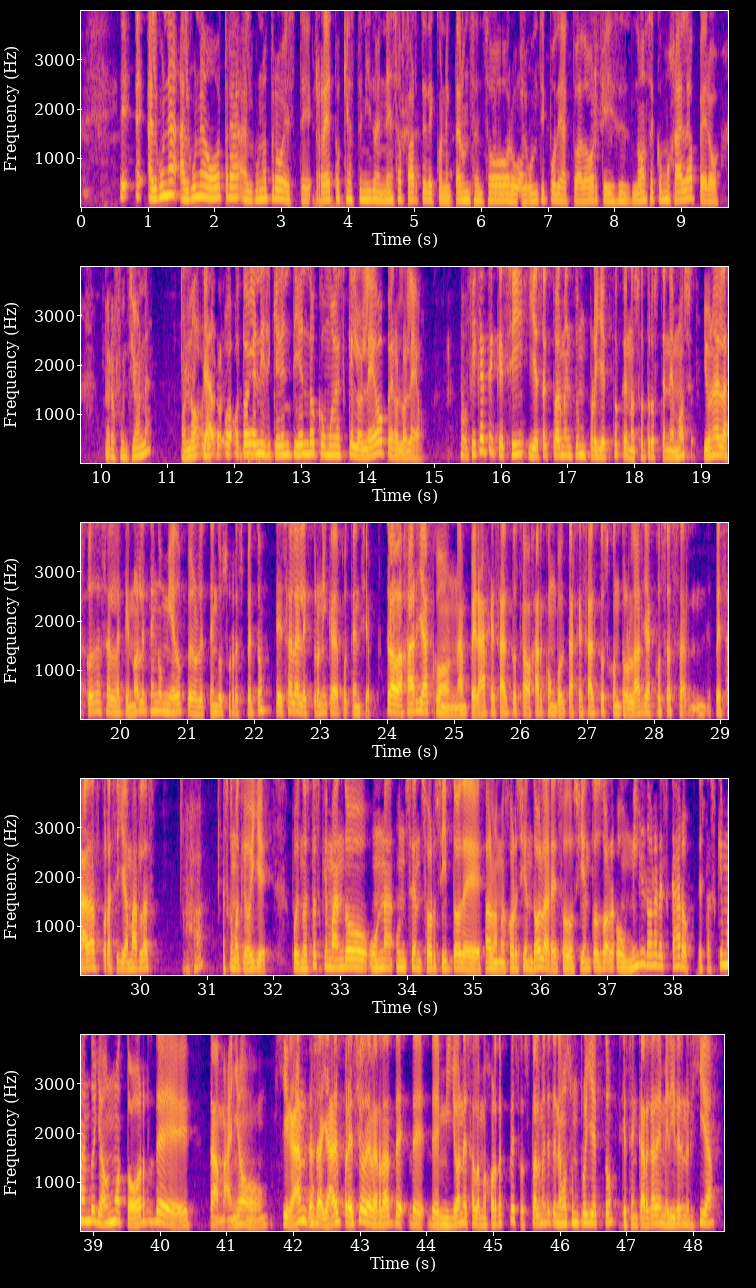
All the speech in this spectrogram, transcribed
Eh, eh, ¿Alguna, ¿Alguna otra, algún otro este, reto que has tenido en esa parte de conectar un sensor o algún tipo de actuador que dices, no sé cómo jala, pero, pero funciona? O no, o, todavía ni siquiera entiendo cómo es que lo leo, pero lo leo. Fíjate que sí, y es actualmente un proyecto que nosotros tenemos y una de las cosas a la que no le tengo miedo, pero le tengo su respeto, es a la electrónica de potencia. Trabajar ya con amperajes altos, trabajar con voltajes altos, controlar ya cosas ah, pesadas, por así llamarlas. Ajá. Es como que, oye, pues no estás quemando una, un sensorcito de a lo mejor 100 dólares o 200 dólares o 1000 dólares caro. Estás quemando ya un motor de tamaño gigante, o sea, ya de precio de verdad de, de, millones a lo mejor de pesos. Actualmente tenemos un proyecto que se encarga de medir energía.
